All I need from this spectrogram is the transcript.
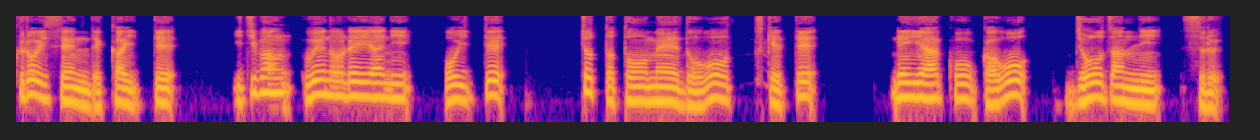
黒い線で書いて、一番上のレイヤーに置いて、ちょっと透明度をつけて、レイヤー効果を上山にする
